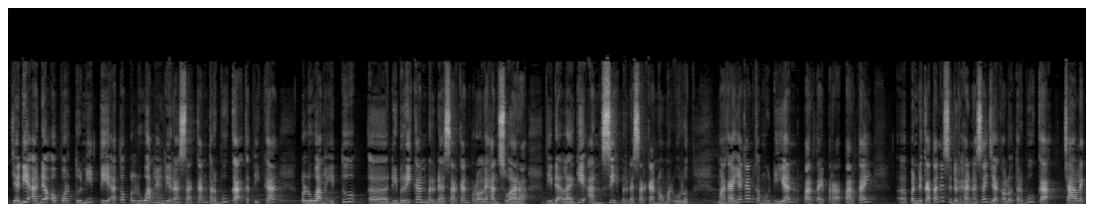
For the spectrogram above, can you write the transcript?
Jadi ada opportunity atau peluang yang dirasakan terbuka ketika peluang itu e, diberikan berdasarkan perolehan suara, tidak lagi ansih berdasarkan nomor urut. Makanya kan kemudian partai-partai e, pendekatannya sederhana saja. Kalau terbuka, caleg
